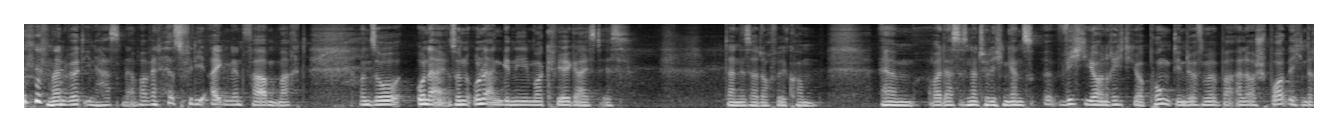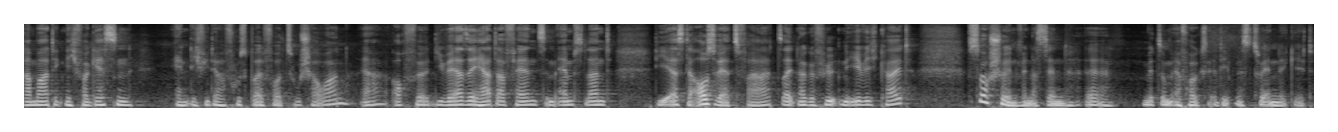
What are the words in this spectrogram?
man wird ihn hassen. Aber wenn er es für die eigenen Farben macht und so, so ein unangenehmer Quergeist ist, dann ist er doch willkommen. Ähm, aber das ist natürlich ein ganz äh, wichtiger und richtiger Punkt, den dürfen wir bei aller sportlichen Dramatik nicht vergessen. Endlich wieder Fußball vor Zuschauern. Ja, auch für diverse Hertha-Fans im Emsland die erste Auswärtsfahrt seit einer gefühlten Ewigkeit. Ist doch schön, wenn das denn äh, mit so einem Erfolgserlebnis zu Ende geht.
